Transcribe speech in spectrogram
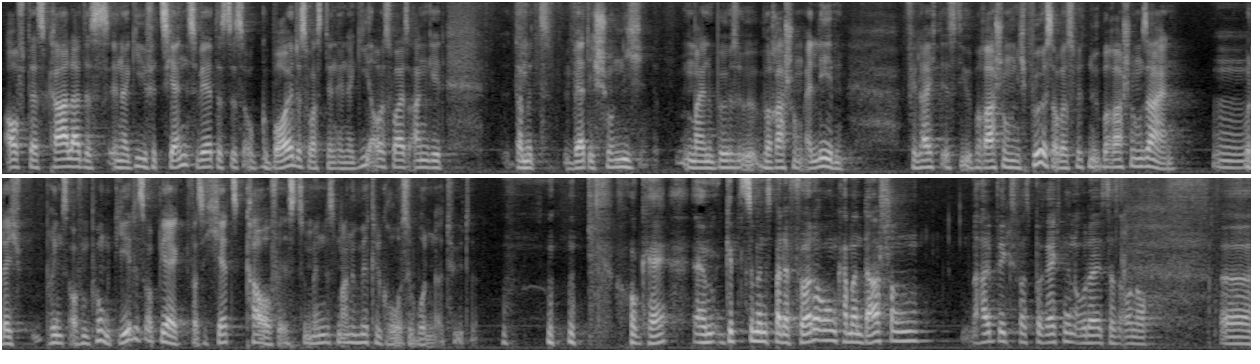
auf der Skala des Energieeffizienzwertes des Gebäudes, was den Energieausweis angeht. Damit werde ich schon nicht meine böse Überraschung erleben. Vielleicht ist die Überraschung nicht böse, aber es wird eine Überraschung sein. Mhm. Oder ich bringe es auf den Punkt. Jedes Objekt, was ich jetzt kaufe, ist zumindest mal eine mittelgroße Wundertüte. Okay. Ähm, Gibt es zumindest bei der Förderung, kann man da schon halbwegs was berechnen oder ist das auch noch äh,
